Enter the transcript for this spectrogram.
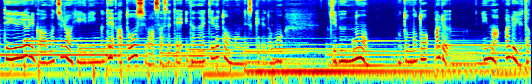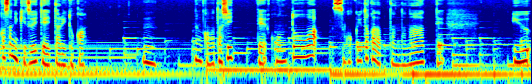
っていうよりかはもちろんヒーリングで後押しはさせていただいていると思うんですけれども自分のもともとある今ある豊かさに気づいていたりとかうんなんか私って本当はすごく豊かだったんだなっていう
